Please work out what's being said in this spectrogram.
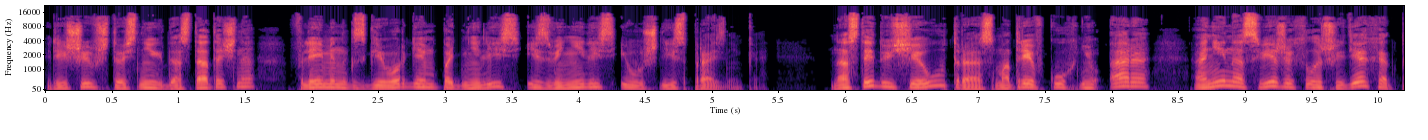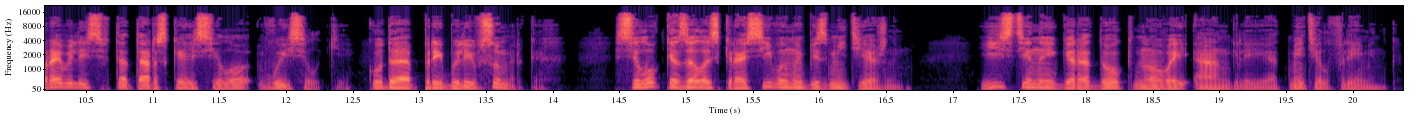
Решив, что с них достаточно, Флеминг с Георгием поднялись, извинились и ушли с праздника. На следующее утро, осмотрев кухню Ара, они на свежих лошадях отправились в татарское село Выселки, куда прибыли в сумерках. Село казалось красивым и безмятежным. «Истинный городок Новой Англии», — отметил Флеминг.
